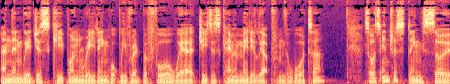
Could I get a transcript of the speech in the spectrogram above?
And then we just keep on reading what we've read before, where Jesus came immediately up from the water. So it's interesting. So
